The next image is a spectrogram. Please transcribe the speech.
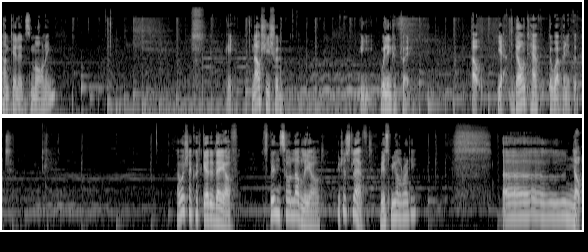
until it's morning. Okay, now she should be willing to trade. Oh, yeah, don't have the weapon equipped. I wish I could get a day off. It's been so lovely out. You just left. Miss me already? Uh, no.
